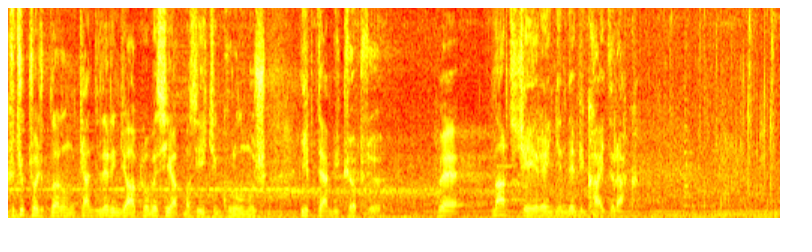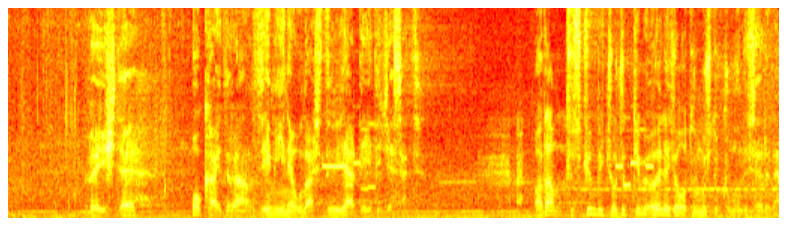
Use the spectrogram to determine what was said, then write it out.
küçük çocukların kendilerince akrobasi yapması için kurulmuş ipten bir köprü ve nar çiçeği renginde bir kaydırak. Ve işte o kaydıran zemine ulaştığı yerdeydi ceset. Adam küskün bir çocuk gibi öylece oturmuştu kumun üzerine.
